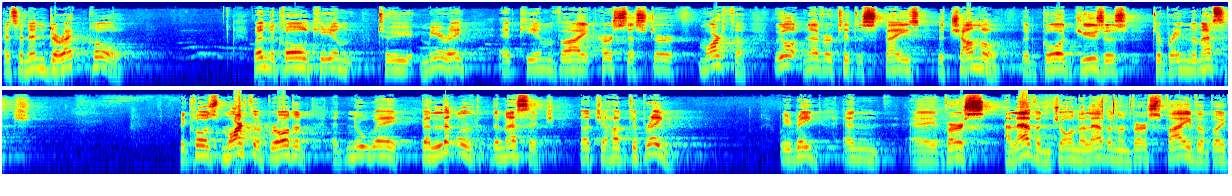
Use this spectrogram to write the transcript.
it's an indirect call. When the call came to Mary, it came by her sister Martha. We ought never to despise the channel that God uses to bring the message. Because Martha brought it, it no way belittled the message that you had to bring. We read in uh, verse 11, John 11 and verse 5, about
